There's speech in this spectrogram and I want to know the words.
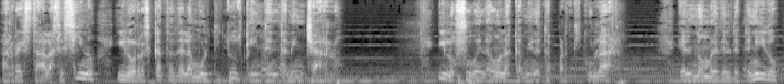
arresta al asesino y lo rescata de la multitud que intenta lincharlo. Y lo suben a una camioneta particular el nombre del detenido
